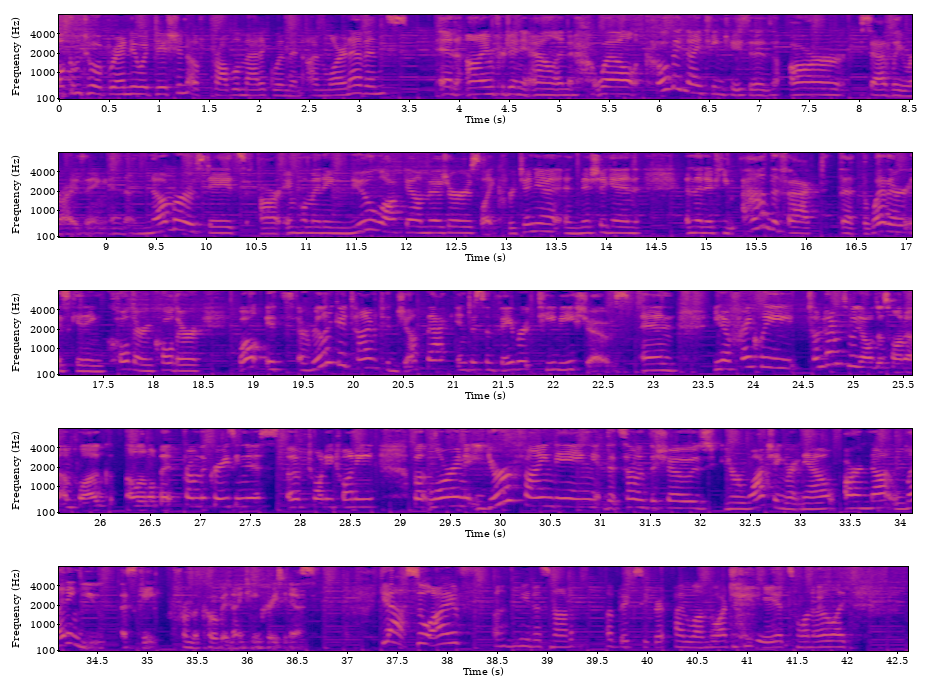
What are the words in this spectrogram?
Welcome to a brand new edition of Problematic Women. I'm Lauren Evans. And I'm Virginia Allen. Well, COVID 19 cases are sadly rising, and a number of states are implementing new lockdown measures like Virginia and Michigan. And then, if you add the fact that the weather is getting colder and colder, well, it's a really good time to jump back into some favorite TV shows. And, you know, frankly, sometimes we all just want to unplug a little bit from the craziness of 2020. But, Lauren, you're finding that some of the shows you're watching right now are not letting you escape from the COVID 19 craziness. Yeah, so I've, I mean, it's not a, a big secret. I love to watch TV. It's one of like,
